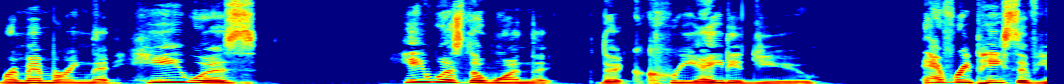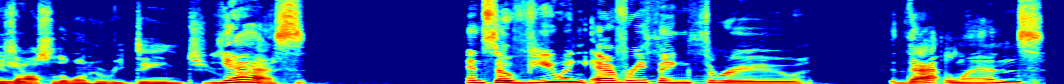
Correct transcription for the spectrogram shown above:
Remembering that he was he was the one that that created you. Every piece of you. He's also the one who redeemed you. Yes. And so viewing everything through that lens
